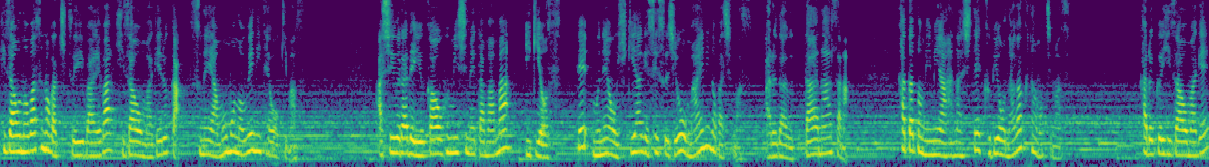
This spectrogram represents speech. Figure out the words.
う。膝を伸ばすのがきつい場合は膝を曲げるかすねやももの上に手を置きます。足裏で床を踏みしめたまま息を吸って胸を引き上げ背筋を前に伸ばします。アルダウッターナーサナ。肩と耳は離して首を長く保ちます。軽く膝を曲げ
